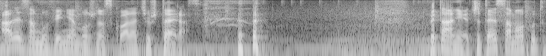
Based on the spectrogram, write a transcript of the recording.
Ale zamówienia można składać już teraz. Pytanie, czy ten samochód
